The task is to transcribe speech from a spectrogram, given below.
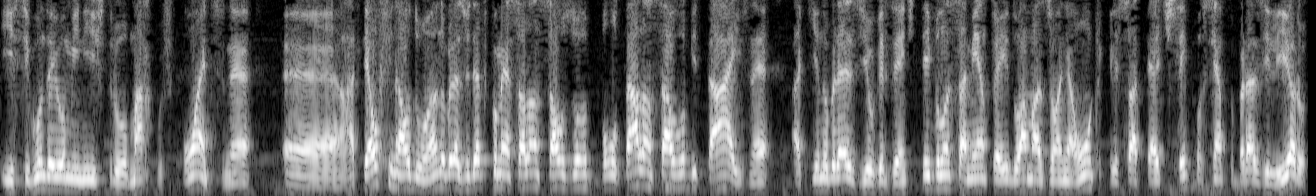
e segundo aí o ministro Marcos Pontes, né, é, até o final do ano o Brasil deve começar a lançar os voltar a lançar orbitais, né, aqui no Brasil. Quer dizer, a gente teve o lançamento aí do Amazônia 1, que é aquele satélite 100% brasileiro.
